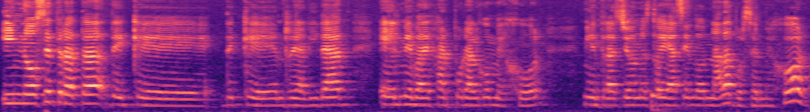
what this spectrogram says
Y no se trata de que, de que en realidad él me va a dejar por algo mejor, mientras yo no estoy haciendo nada por ser mejor.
